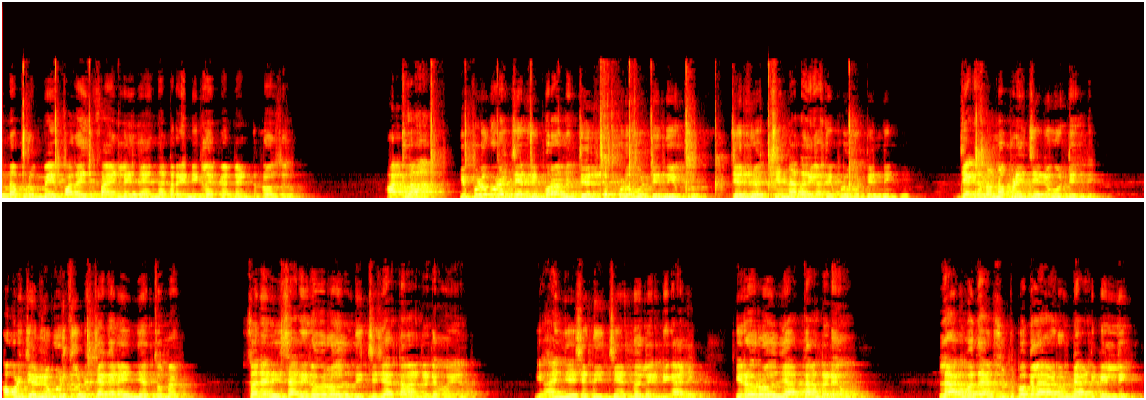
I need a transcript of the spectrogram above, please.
ఉన్నప్పుడు మే పదహైదు ఫైనలైజ్ అయిందంటారు ఎన్నికలు అయిపోయిందంట రోజులు అట్లా ఇప్పుడు కూడా జర్రి పురాణం జర్రి ఎప్పుడు పుట్టింది? ఎప్పుడు? జర్రి వచ్చింది అన్నది కదా ఎప్పుడు పుట్టింది? జగన్ ఉన్నప్పుడే జర్రి పుట్టింది. అప్పుడు జర్రి పుడుతుంటే జగన్ ఏం చేస్తున్నాడు? సో నేను ఈసారి ఇరవై రోజులు దిచ్చి చేస్తానంటాడేమో ఆయన. ఆయన చేసే దిచ్చి ఏందో లేండి కానీ ఇరవై రోజులు చేస్తా అంటాడేమో. లేకపోతే ఆయన చుట్టుపక్కల ఆడుంటే ఆడికి వెళ్ళి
